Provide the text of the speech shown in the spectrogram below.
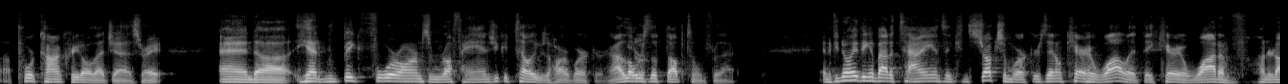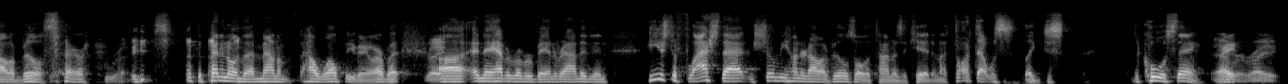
uh, pour concrete, all that jazz, right? And uh, he had big forearms and rough hands. You could tell he was a hard worker. I always looked up to him for that. And if you know anything about Italians and construction workers, they don't carry a wallet; they carry a wad of hundred dollar bills, right? depending on the amount of how wealthy they are. But right. uh, and they have a rubber band around it, and he used to flash that and show me hundred dollar bills all the time as a kid, and I thought that was like just the coolest thing, right? Ever, right.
